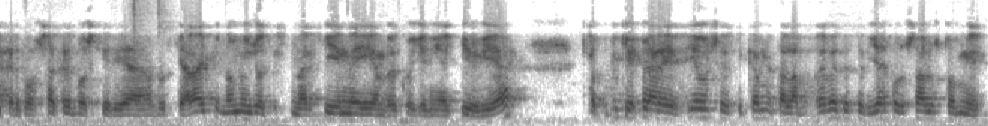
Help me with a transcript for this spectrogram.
Ακριβώς, ακριβώς κυρία Δουρκιαράκη. Νομίζω ότι στην αρχή είναι η ενδοοικογενειακή βία. Και από εκεί και πέρα η βία ουσιαστικά μεταλαμβάνεται σε διάφορους άλλους τομείς.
